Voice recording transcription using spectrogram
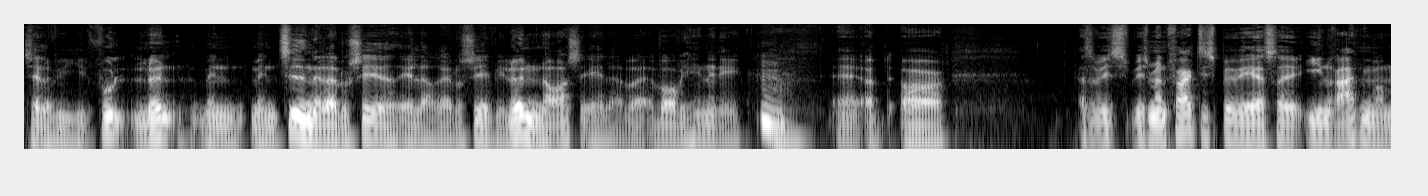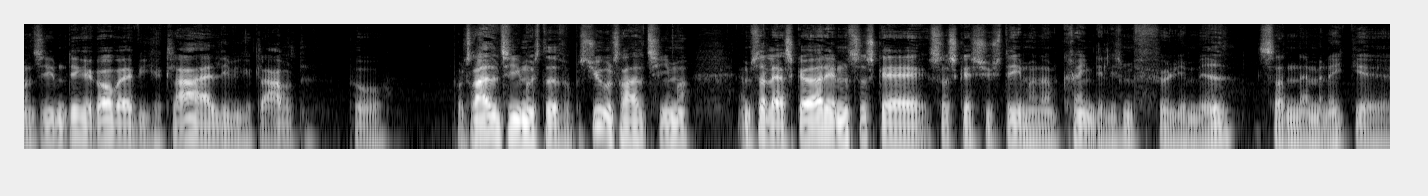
taler vi fuld løn, men, men tiden er reduceret, eller reducerer vi lønnen også, eller hvor, hvor er vi henne i det? Mm. Øh, og, og altså hvis, hvis man faktisk bevæger sig i en retning, hvor man siger, at det kan godt være, at vi kan klare alt det, vi kan klare på, på 30 timer i stedet for på 37 timer, jamen så lad os gøre det, men så skal, så skal systemerne omkring det ligesom følge med, sådan at man ikke øh,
